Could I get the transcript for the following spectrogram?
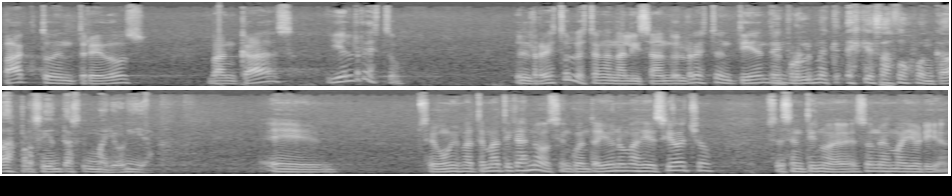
pacto entre dos bancadas y el resto. El resto lo están analizando, el resto entiende. El problema es que esas dos bancadas, presidente, hacen mayoría. Eh, según mis matemáticas, no. 51 más 18, 69. Eso no es mayoría.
